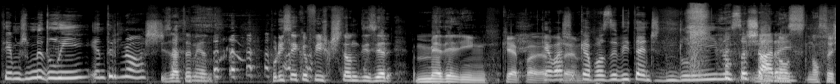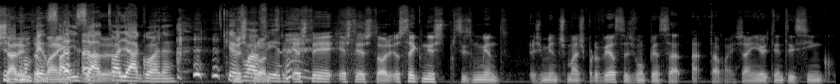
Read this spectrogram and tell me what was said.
Temos Medellín entre nós. Exatamente. Por isso é que eu fiz questão de dizer Medellín, que é para. Que eu acho para- que é para os habitantes de Medellín não se não, acharem. não, se- não se acharem não também. pensar, exato, olha agora. Queres lá pronto, ver? Esta é, esta é a história. Eu sei que neste preciso momento as mentes mais perversas vão pensar: ah, tá bem, já em 85,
